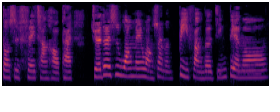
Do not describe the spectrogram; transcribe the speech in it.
都是非常好拍，绝对是网美网帅们必访的景点哦。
